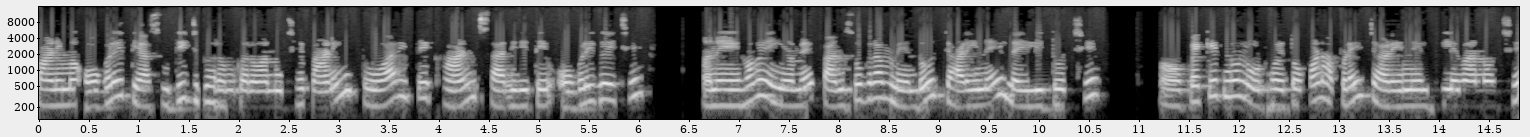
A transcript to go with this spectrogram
પાણીમાં ઓગળે ત્યાં સુધી જ ગરમ કરવાનું છે પાણી. તો આ રીતે ખાંડ સારી રીતે ઓગળી ગઈ છે. અને હવે અહીંયા મેં પાંચસો ગ્રામ મેંદો ચાળીને લઈ લીધો છે. પેકેટનો લોટ હોય તો પણ આપણે ચાળીને લેવાનો છે.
